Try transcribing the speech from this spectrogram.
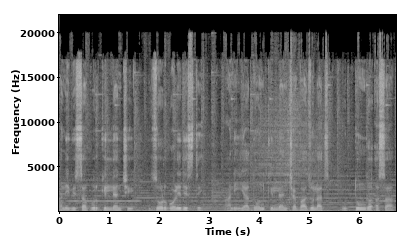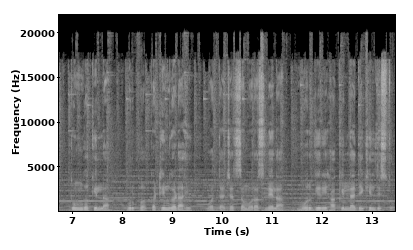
आणि विसापूर किल्ल्यांची जोडगोळी दिसते. आणि या दोन किल्ल्यांच्या बाजूलाच उत्तुंग असा तुंग किल्ला उर्फ कठीणगड आहे व त्याच्याच समोर असलेला मोरगिरी हा किल्ला देखील दिसतो.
